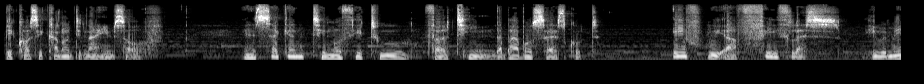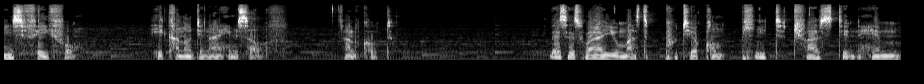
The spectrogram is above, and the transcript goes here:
because he cannot deny himself. In 2 Timothy 2:13, the Bible says, quote, If we are faithless, he remains faithful. He cannot deny himself. Unquote. This is why you must put your complete trust in him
